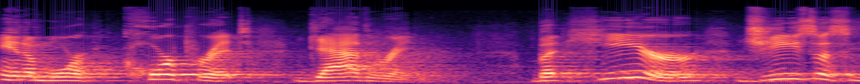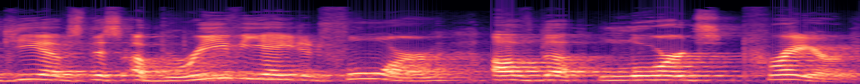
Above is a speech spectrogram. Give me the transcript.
in a more corporate gathering. But here, Jesus gives this abbreviated form of the Lord's Prayer.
